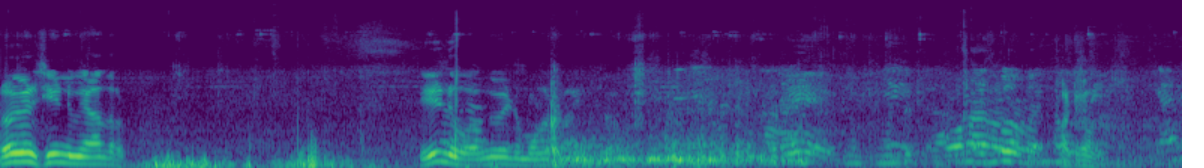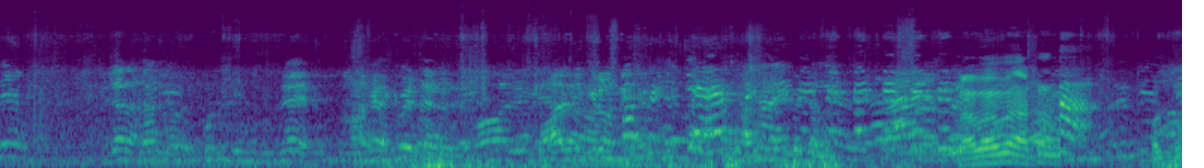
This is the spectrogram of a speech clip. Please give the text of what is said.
లోగన్ చేయండి మీరందరూ. ఏంటి వంగవీటి మోహన్ పట్టుకోండి. బాబా అట్లా పట్టుకో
